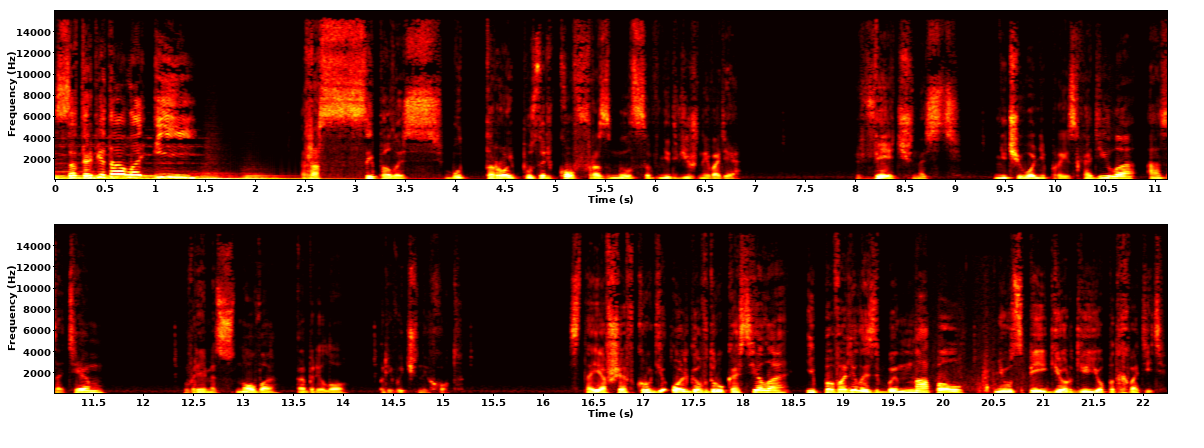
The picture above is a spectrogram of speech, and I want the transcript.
затрепетала и... рассыпалась, будто рой пузырьков размылся в недвижной воде. Вечность ничего не происходило, а затем время снова обрело привычный ход. Стоявшая в круге Ольга вдруг осела и повалилась бы на пол, не успей Георгий ее подхватить.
